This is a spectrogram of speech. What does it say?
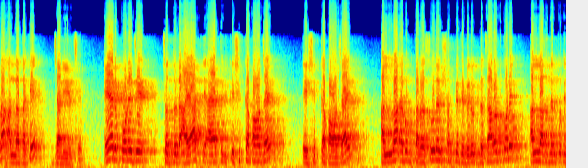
না, আল্লাহ তাকে জানিয়েছেন। এরপরে যে চোদ্দটা আয়াত, এই আয়াত থেকে কি শিক্ষা পাওয়া যায়? এই শিক্ষা পাওয়া যায়, আল্লাহ এবং তার রসুলের সঙ্গে যে বিরুদ্ধাচারণ করে, আল্লাহ তাদের প্রতি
